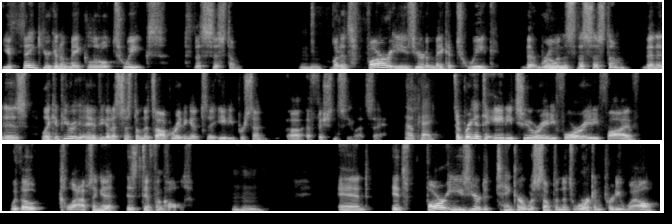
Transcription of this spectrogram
you think you're going to make little tweaks to the system, mm-hmm. but it's far easier to make a tweak that ruins the system than it is like if you're if you got a system that's operating at 80% uh, efficiency let's say okay to bring it to 82 or 84 or 85 without collapsing it is difficult. Mm-hmm. And it's far easier to tinker with something that's working pretty well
